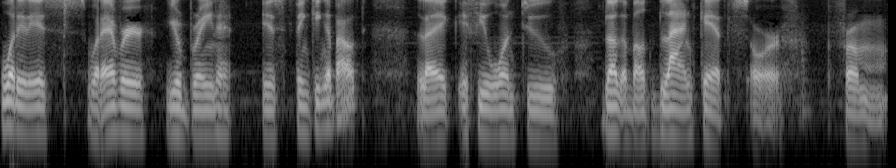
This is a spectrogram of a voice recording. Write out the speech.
what it is, whatever your brain is thinking about, like if you want to blog about blankets or from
